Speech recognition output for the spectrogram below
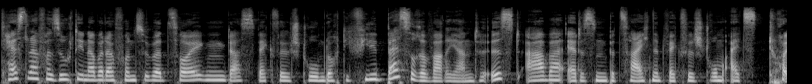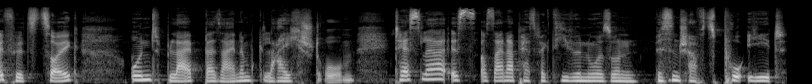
Tesla versucht ihn aber davon zu überzeugen, dass Wechselstrom doch die viel bessere Variante ist, aber Edison bezeichnet Wechselstrom als Teufelszeug und bleibt bei seinem Gleichstrom. Tesla ist aus seiner Perspektive nur so ein Wissenschaftspoet,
